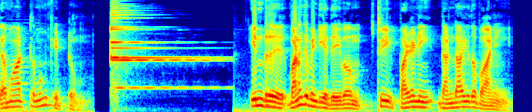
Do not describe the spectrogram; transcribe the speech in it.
இடமாற்றமும் கிட்டும். இன்று வணங்க வேண்டிய தெய்வம் ஸ்ரீ பழனி தண்டாயுதபாணி.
